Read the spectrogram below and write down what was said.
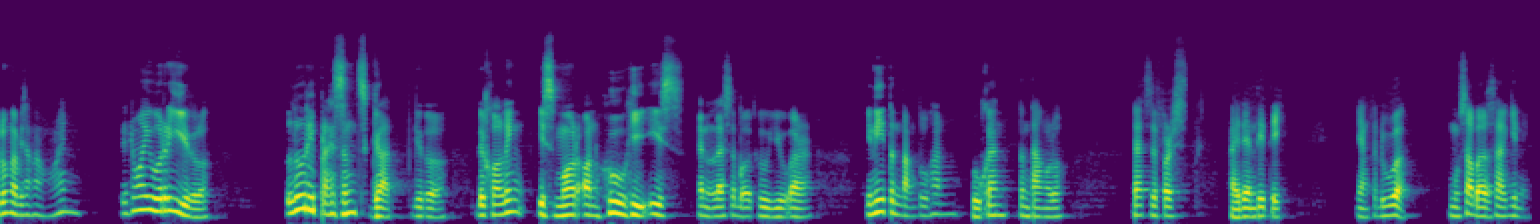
Lu nggak bisa ngapain then why worry gitu loh. Lu represents God gitu loh the calling is more on who he is and less about who you are ini tentang Tuhan bukan tentang lo that's the first identity yang kedua Musa balas lagi nih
